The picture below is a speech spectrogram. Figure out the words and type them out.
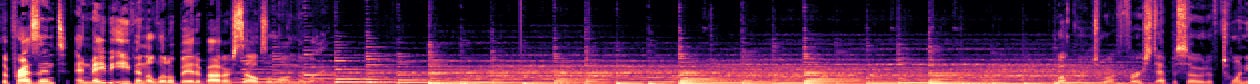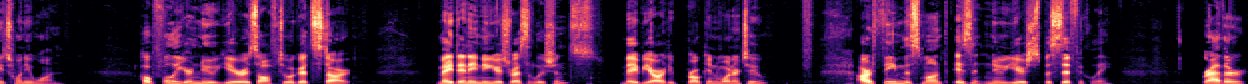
the present, and maybe even a little bit about ourselves along the way. First episode of 2021. Hopefully, your new year is off to a good start. Made any New Year's resolutions? Maybe already broken one or two? Our theme this month isn't New Year's specifically. Rather,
